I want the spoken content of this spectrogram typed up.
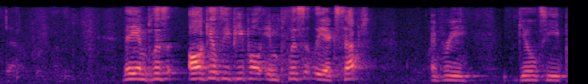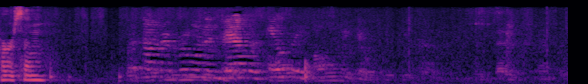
accept. They implicit all guilty people implicitly accept every guilty person. not everyone in jail is guilty. Only guilty people instead of accepting.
